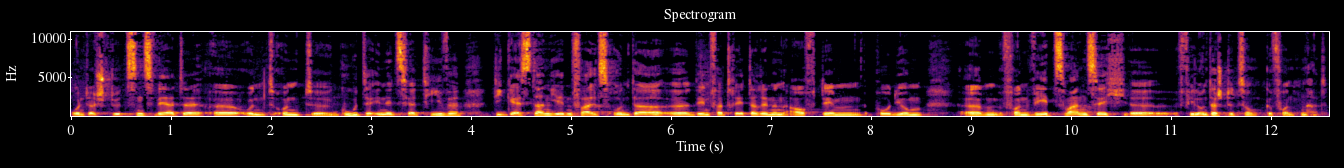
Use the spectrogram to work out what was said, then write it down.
unterstützenswerte äh, und, und äh, gute Initiative, die gestern jedenfalls unter äh, den Vertreterinnen auf dem Podium ähm, von W20 äh, viel Unterstützung gefunden hat.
